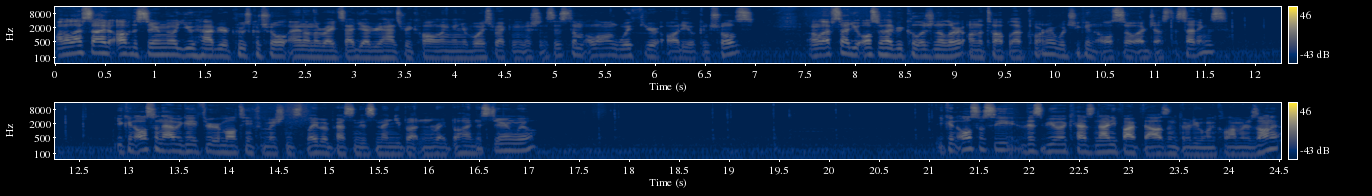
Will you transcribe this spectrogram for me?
On the left side of the steering wheel, you have your cruise control, and on the right side, you have your hands-free calling and your voice recognition system, along with your audio controls. On the left side, you also have your collision alert on the top left corner, which you can also adjust the settings. You can also navigate through your multi-information display by pressing this menu button right behind the steering wheel. You can also see this Buick has 95,031 kilometers on it.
